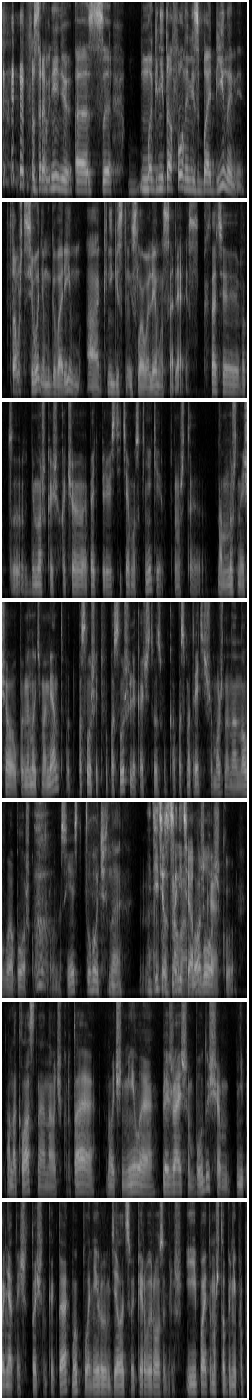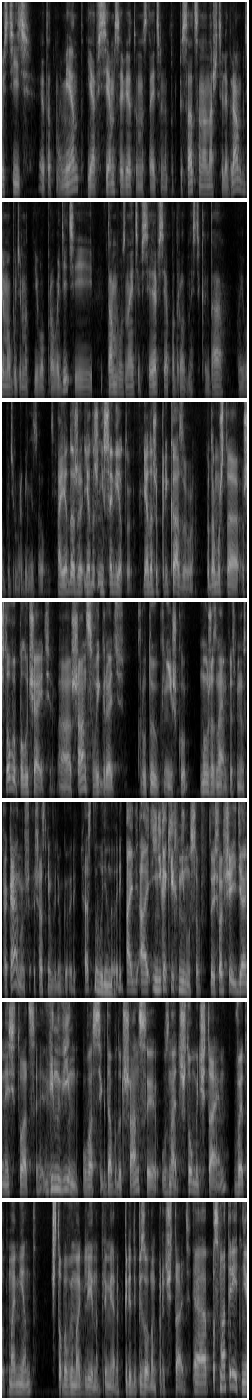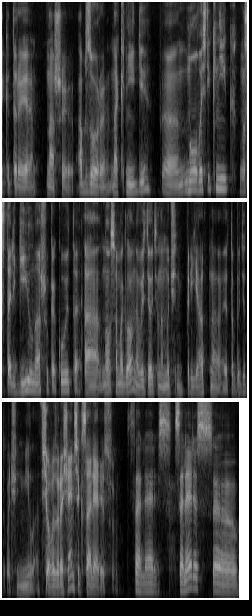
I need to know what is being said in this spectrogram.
по сравнению э, с магнитофонами с бобинами, потому что сегодня мы говорим о книге Станислава Лема «Солярис». Кстати, вот э, немножко еще хочу опять перевести тему с книги, потому что нам нужно еще упомянуть момент, вот послушать, вы послушали качество звука, а посмотреть еще можно на новую обложку, которая у нас есть. Точно. Да, Идите, зацените обложка. обложку. Она классная, она очень крутая, она очень милая. В ближайшем будущем, непонятно еще точно когда, мы планируем делать свой первый розыгрыш. И поэтому, чтобы не пропустить этот момент, я всем советую настоятельно подписаться на наш Телеграм, где мы будем его проводить, и там вы узнаете все-все подробности, когда мы его будем организовывать. А я даже, я даже не советую, я даже приказываю. Потому что что вы получаете? А, шанс выиграть крутую книжку, мы уже знаем плюс-минус какая, но сейчас не будем говорить. Сейчас не будем говорить. А, а, и никаких минусов. То есть вообще идеальная ситуация. Вин-вин. У вас всегда будут шансы узнать, что мы читаем в этот момент, чтобы вы могли, например, перед эпизодом прочитать. Э, посмотреть некоторые наши обзоры на книги, э, новости книг, ностальгию нашу какую-то. А, но самое главное, вы сделаете нам очень приятно, это будет очень мило. Все, возвращаемся к Солярису. Солярис. Солярис э,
